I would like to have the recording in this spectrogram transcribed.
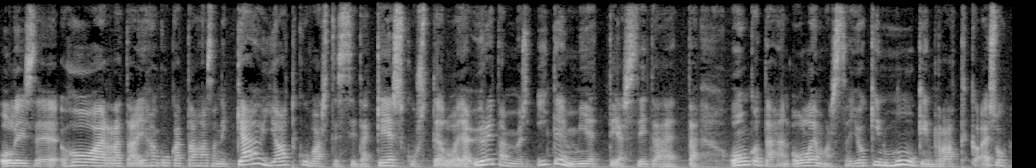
oli se HR tai ihan kuka tahansa, niin käy jatkuvasti sitä keskustelua ja yritä myös itse miettiä sitä, että onko tähän olemassa jokin muukin ratkaisu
